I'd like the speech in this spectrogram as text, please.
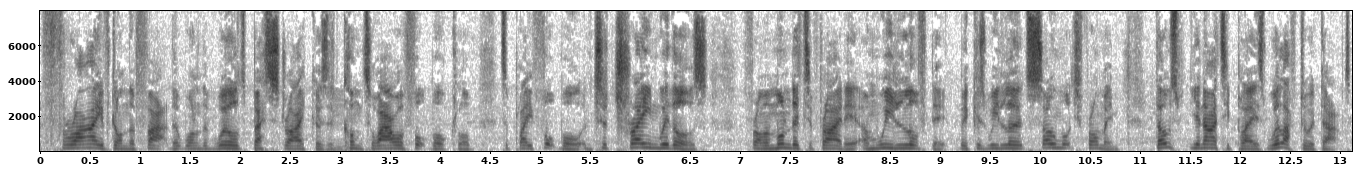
thrived on the fact that one of the world's best strikers had mm. come to our football club to play football and to train with us from a Monday to Friday, and we loved it because we learnt so much from him. Those United players will have to adapt,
